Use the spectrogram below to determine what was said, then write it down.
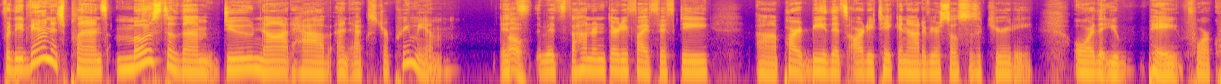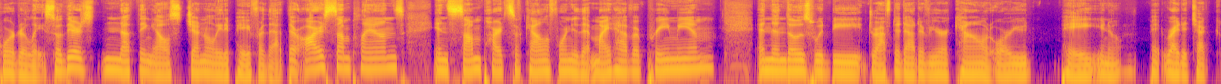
For the Advantage plans, most of them do not have an extra premium. It's Oh. it's the 135.50 uh, Part B that's already taken out of your Social Security, or that you pay for quarterly. So there's nothing else generally to pay for that. There are some plans in some parts of California that might have a premium, and then those would be drafted out of your account, or you'd pay, you know, pay, write a check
